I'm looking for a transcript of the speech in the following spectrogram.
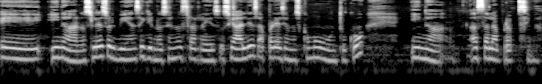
y nada, no se les olviden seguirnos en nuestras redes sociales. Aparecemos como Ubuntu. Y nada, hasta la próxima.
